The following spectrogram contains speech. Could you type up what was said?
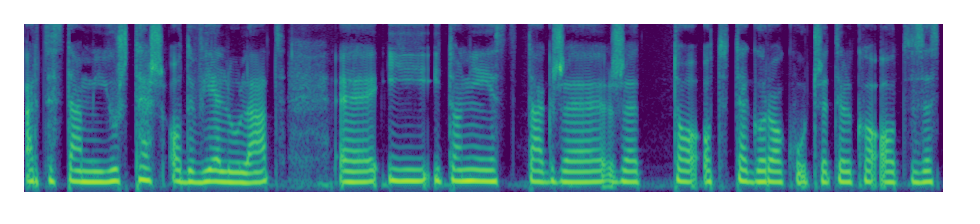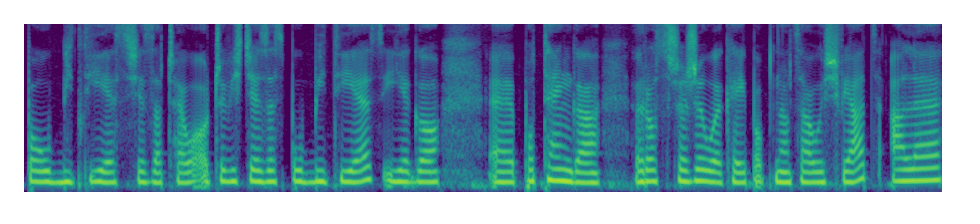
artystami już też od wielu lat i, i to nie jest tak, że, że to od tego roku, czy tylko od zespołu BTS się zaczęło. Oczywiście zespół BTS i jego e, potęga rozszerzyły K-pop na cały świat, ale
